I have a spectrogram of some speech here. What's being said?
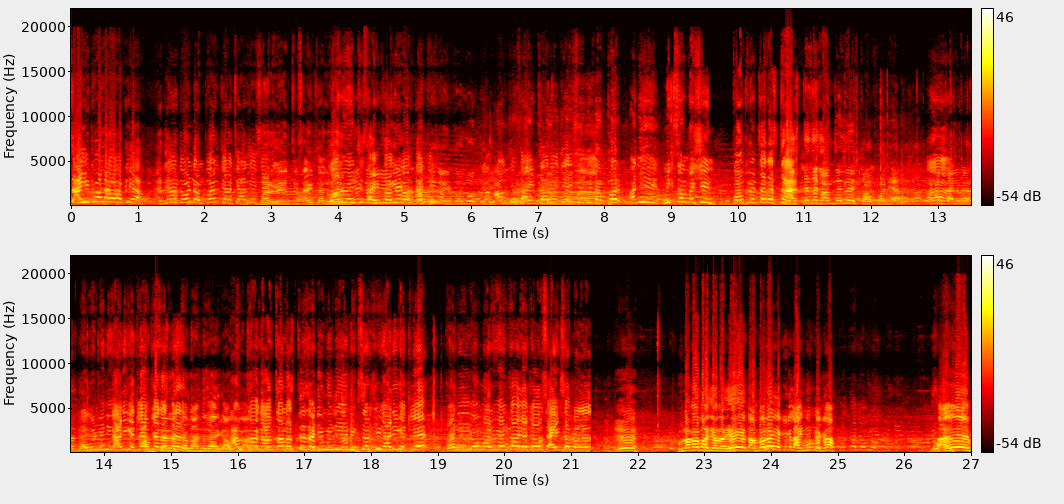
साईट वाला आपल्या. हे दोन डंपर चार चार मारव्यांची साईट चालू मारव्यांची साईट चालू आहे त्यांची. आमची साईट चालू आहे जेसीबी डंपर आणि मिक्सर मशीन. कॉन्क्रीटचा रस्ता. रस्त्याचं काम चालू आहे स्टॉप मी गाडी घेतली. आमच्या रस्ता आमच्या गावच्या रस्त्यासाठी मी मिक्सरची गाडी घेतली. आणि यो मारू यांचा याच्यावर साईड सांभाळायला ए तुला काय पाहिजे रे ए थांबा रे. एक एक लाईनीत बे का साहेब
